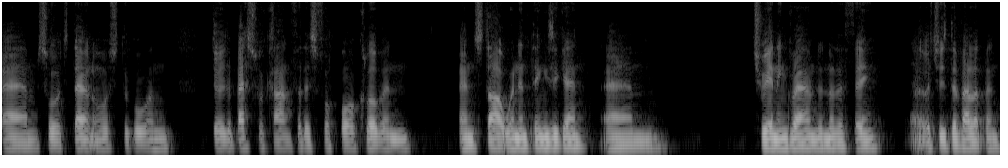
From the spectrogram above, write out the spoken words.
Um, so it's down to us to go and do the best we can for this football club and and start winning things again. Um, training ground, another thing uh, which is developing,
